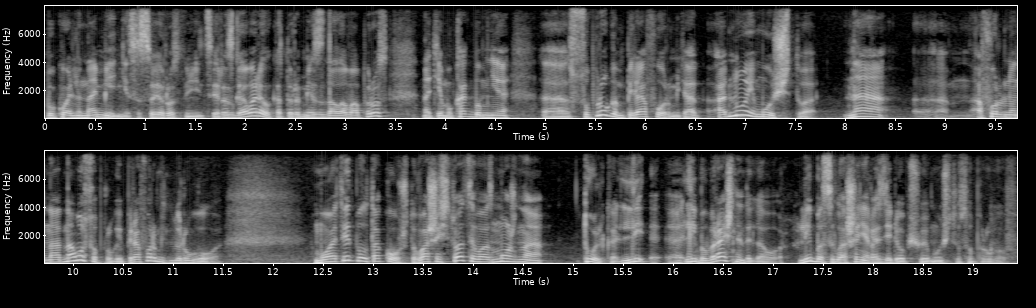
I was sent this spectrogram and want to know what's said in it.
буквально на Менне со своей родственницей разговаривал, которая мне задала вопрос на тему, как бы мне с супругом переоформить одно имущество на оформлено на одного супруга и переоформить на другого. Мой ответ был таков, что в вашей ситуации возможно только ли, э, либо брачный договор, либо соглашение о разделе общего имущества супругов.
